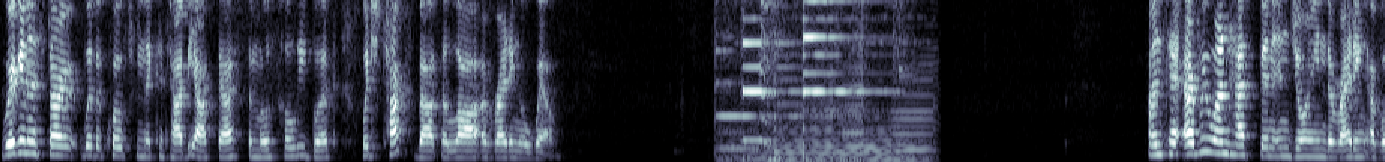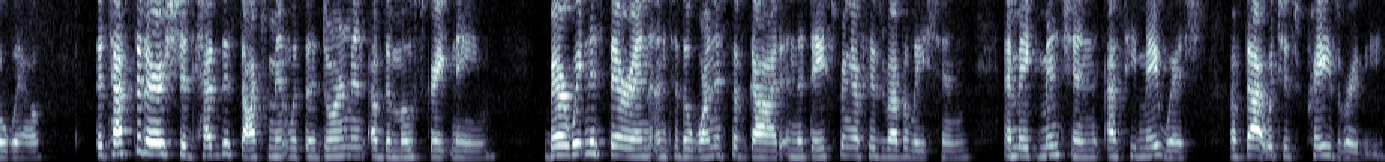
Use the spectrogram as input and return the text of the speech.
We're going to start with a quote from the Kitab-i-Aqdas, the most holy book, which talks about the law of writing a will. Unto everyone hath been enjoined the writing of a will. The testator should head this document with the adornment of the most great name. Bear witness therein unto the oneness of God in the dayspring of his revelation, and make mention, as he may wish, of that which is praiseworthy,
